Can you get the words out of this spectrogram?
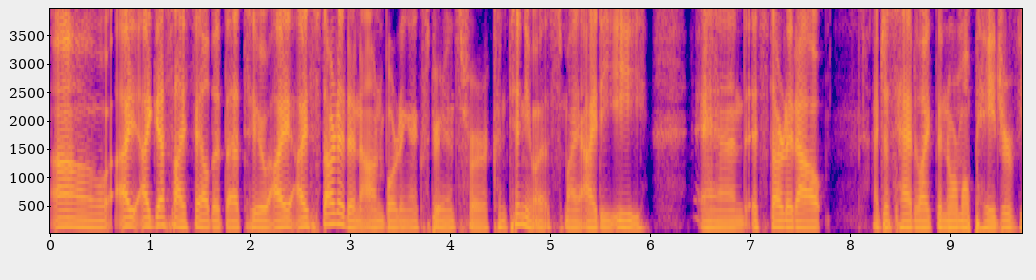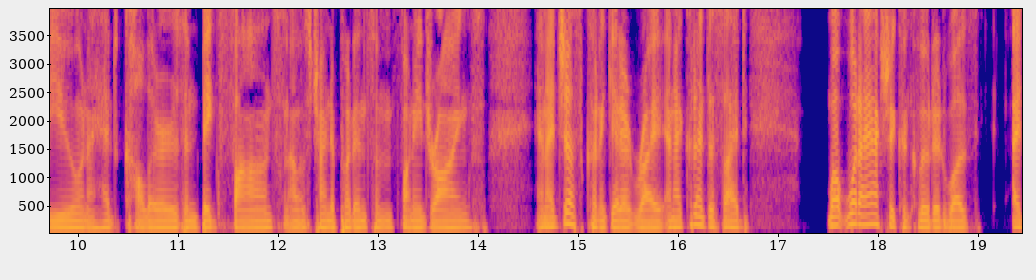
oh, I, I, guess I failed at that too. I, I started an onboarding experience for Continuous, my IDE, and it started out. I just had like the normal pager view, and I had colors and big fonts, and I was trying to put in some funny drawings, and I just couldn't get it right, and I couldn't decide. Well, what I actually concluded was I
